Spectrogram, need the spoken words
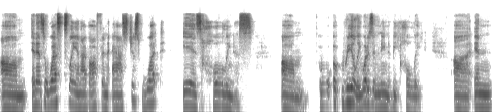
Um, and as a Wesleyan, I've often asked just what is holiness? Um, really, what does it mean to be holy? Uh, and,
